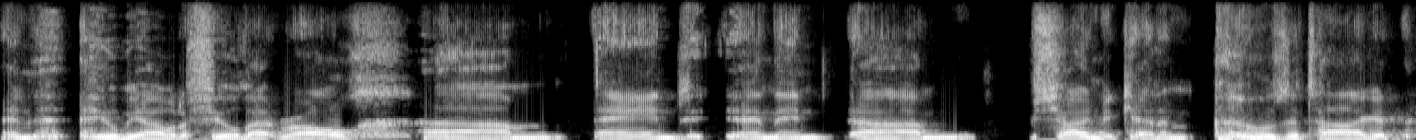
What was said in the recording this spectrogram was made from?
and he'll be able to fill that role. Um, and and then um, Shane McAdam was a target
